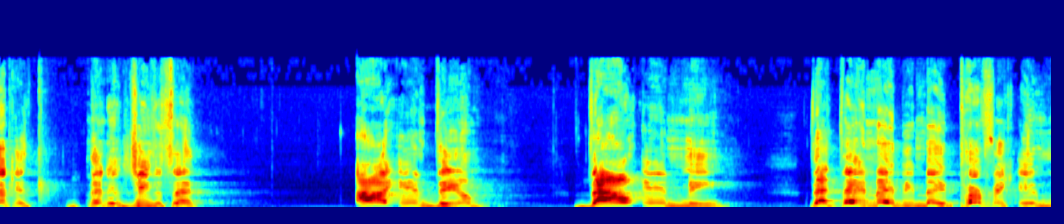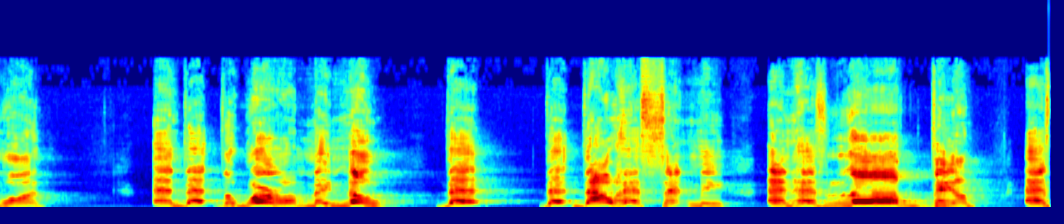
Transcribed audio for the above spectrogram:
Look at, then Jesus said, I in them, thou in me, that they may be made perfect in one, and that the world may know that, that thou hast sent me and has loved them as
